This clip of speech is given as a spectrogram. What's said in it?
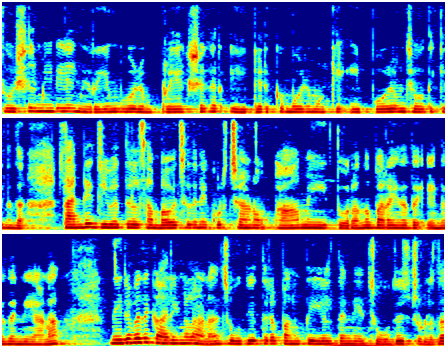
സോഷ്യൽ മീഡിയയിൽ നിറയുമ്പോഴും പ്രേക്ഷകർ ഏറ്റെടുക്കുമ്പോഴുമൊക്കെ ഇപ്പോഴും ചോദിക്കുന്നത് തന്റെ ജീവിതത്തിൽ സംഭവിച്ചതിനെക്കുറിച്ചാണോ ഭാമ ഈ തുറന്നു പറയുന്നത് എന്ന് തന്നെയാണ്. നിരവധി കാര്യങ്ങളാണ് ചോദ്യോത്തര പങ്ക്തിയിൽ തന്നെ ചോദിച്ചിട്ടുള്ളത്.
